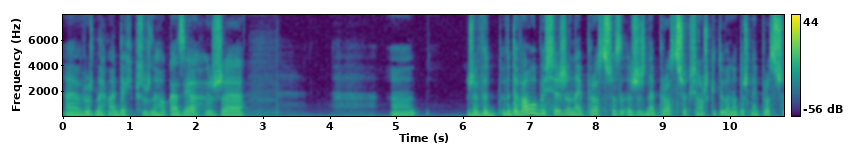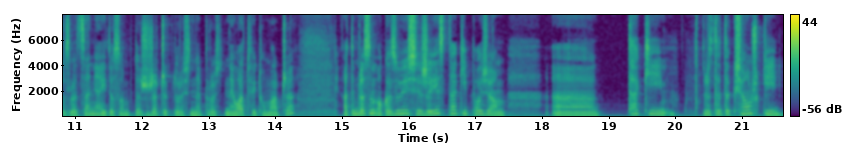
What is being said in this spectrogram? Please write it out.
e, w różnych mediach i przy różnych okazjach, że że wy, wydawałoby się, że najprostsze, że najprostsze książki to będą też najprostsze zlecenia i to są też rzeczy, które się najłatwiej tłumaczy. A tymczasem okazuje się, że jest taki poziom, e, taki, że te, te książki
